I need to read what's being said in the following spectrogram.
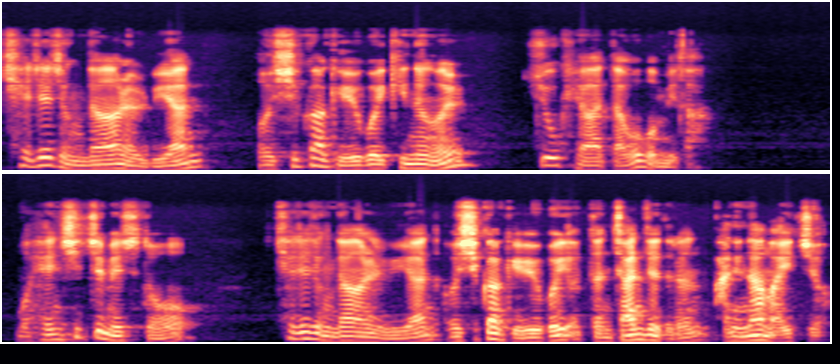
체제 정당화를 위한 의식화 교육의 기능을 쭉 해왔다고 봅니다. 뭐 현 시점에서도 체제 정당화를 위한 의식화 교육의 어떤 잔재들은 많이 남아있죠.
